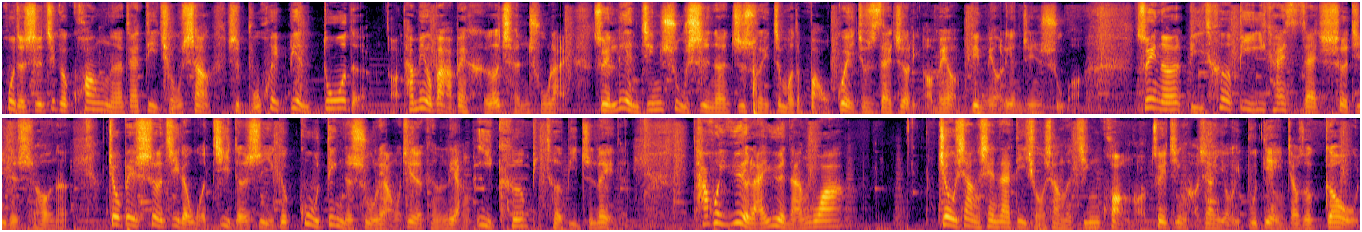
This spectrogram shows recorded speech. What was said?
或者是这个矿物呢，在地球上是不会变多的啊，它没有办法被合成出来。所以炼金术士呢，之所以这么的宝贵，就是在这里啊，没有，并没有炼金术啊。所以呢，比特币一开始在设计的时候呢，就被设计了。我记得是一个固定的数量，我记得可能两亿颗比特币之类的，它会越来越难挖。就像现在地球上的金矿哦，最近好像有一部电影叫做《Gold》，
